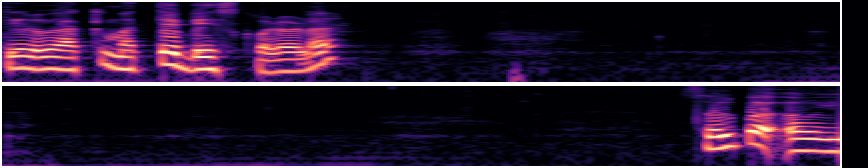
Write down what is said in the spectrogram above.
ತಿರುವಿ ಹಾಕಿ ಮತ್ತೆ ಬೇಯಿಸ್ಕೊಳ್ಳೋಣ. ಸ್ವಲ್ಪ ಈ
